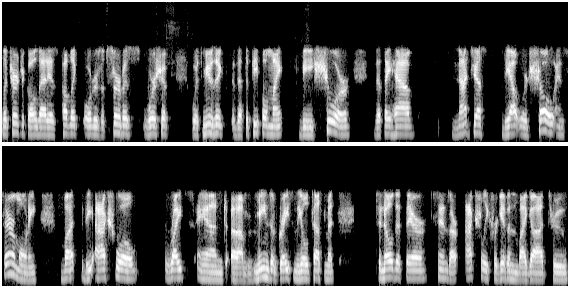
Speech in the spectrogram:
liturgical, that is, public orders of service, worship with music, that the people might be sure that they have not just the outward show and ceremony, but the actual rites and um, means of grace in the Old Testament to know that their sins are actually forgiven by God through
